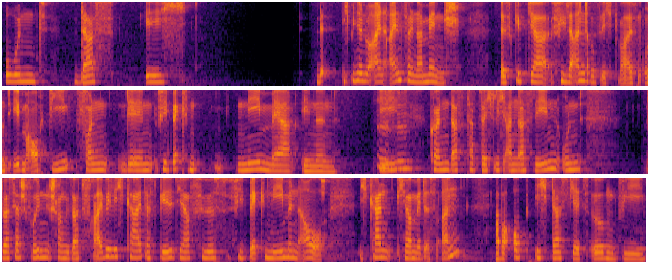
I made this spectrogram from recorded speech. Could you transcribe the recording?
Und dass ich, ich bin ja nur ein einzelner Mensch. Es gibt ja viele andere Sichtweisen und eben auch die von den Feedbacknehmerinnen. Die mhm. können das tatsächlich anders sehen und du hast ja vorhin schon gesagt, Freiwilligkeit, das gilt ja fürs Feedbacknehmen auch. Ich kann, ich höre mir das an, aber ob ich das jetzt irgendwie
